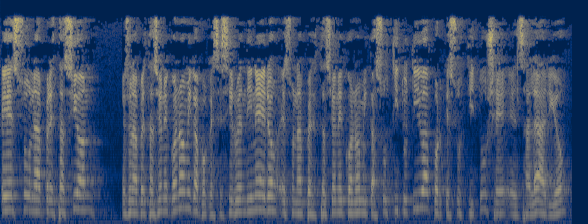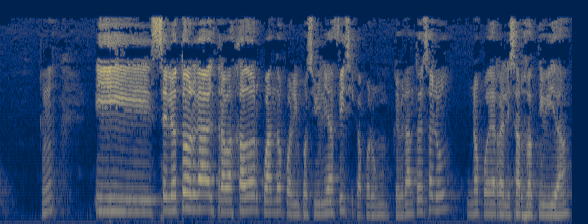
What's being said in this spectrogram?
es una prestación, es una prestación económica porque se sirve en dinero, es una prestación económica sustitutiva porque sustituye el salario y se le otorga al trabajador cuando por imposibilidad física, por un quebranto de salud, no puede realizar su actividad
